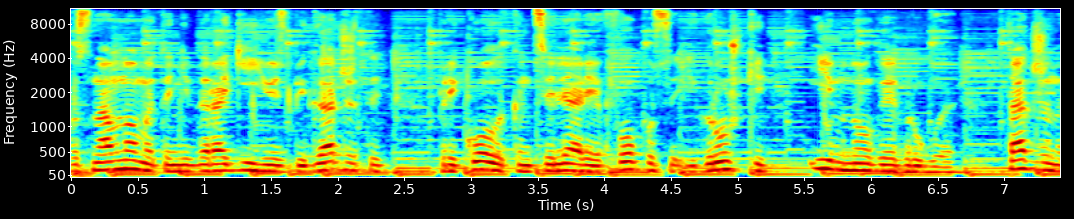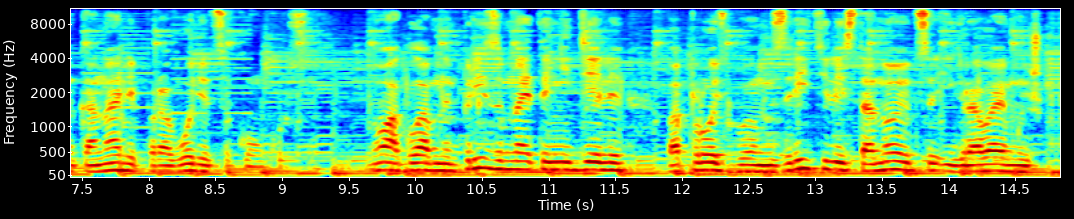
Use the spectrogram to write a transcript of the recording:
В основном это недорогие USB гаджеты, приколы, канцелярия, фокусы, игрушки и многое другое. Также на канале проводятся конкурсы. Ну а главным призом на этой неделе по просьбам зрителей становится игровая мышка.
